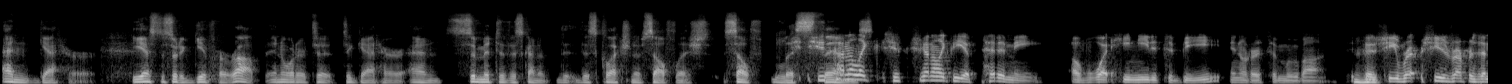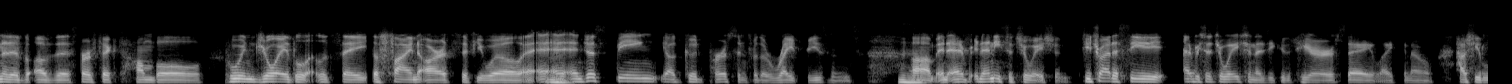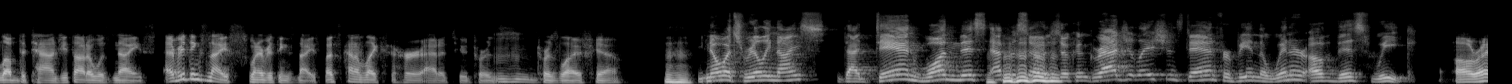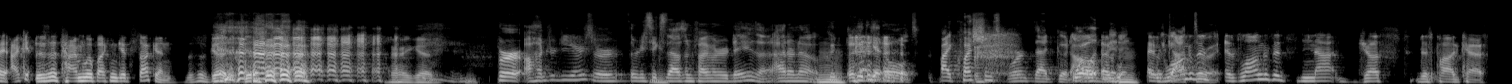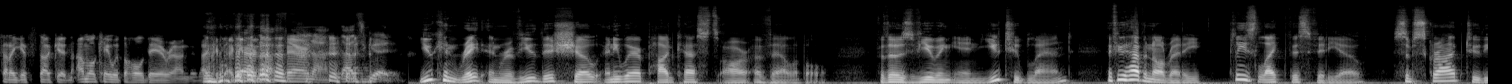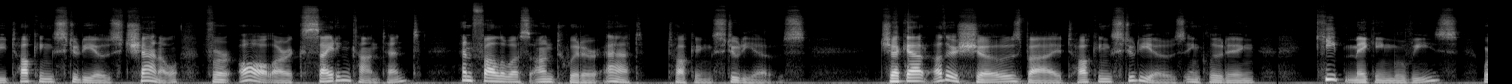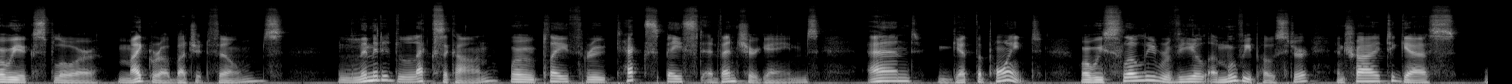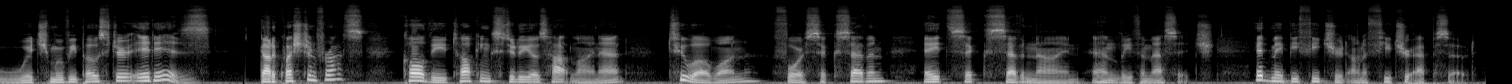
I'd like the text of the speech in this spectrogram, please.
and get her. He has to sort of give her up in order to to get her and submit to this kind of th- this collection of selfless selfless She's kind of like she's, she's kind of like the epitome of what he needed to be in order to move on. Mhm. Because she re- she's representative of this perfect, humble, who enjoyed, let's say, the fine arts, if you will, and, Mhm. and just being a good person for the right reasons. Mhm. um, in every, in any situation. If you try to see every situation, as you could hear her say, like you know how she loved the town, she thought it was nice. Everything's nice when everything's nice. That's kind of like her attitude towards Mhm. towards life. Yeah. Mhm. You know what's really nice? That Dan won this episode. so congratulations, Dan, for being the winner of this week. All right. I can, this is a time loop I can get stuck in. This is good. Very good. For 100 years or 36,500 days? I, I don't know. Could, Mm. could get old. My questions weren't that good. I'll admit as, it. as We long as through it's, as long as it's not just this podcast that I get stuck in, I'm okay with the whole day around it. I can, I Fair enough. Fair enough. That's good. You can rate and review this show anywhere podcasts are available. For those viewing in YouTube land, if you haven't already, please like this video, subscribe to the Talking Studios channel for all our exciting content, and follow us on Twitter at Talking Studios. Check out other shows by Talking Studios, including Keep Making Movies, where we explore micro budget films, Limited Lexicon, where we play through text based adventure games, and Get the Point, where we slowly reveal a movie poster and try to guess which movie poster it is. Got a question for us? Call the Talking Studios hotline at 201 467 8679 and leave a message. It may be featured on a future episode.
